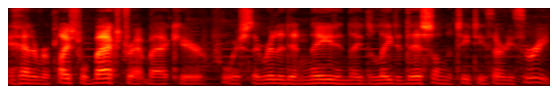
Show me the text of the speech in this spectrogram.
it had a replaceable backstrap back here for which they really didn't need and they deleted this on the TT33.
